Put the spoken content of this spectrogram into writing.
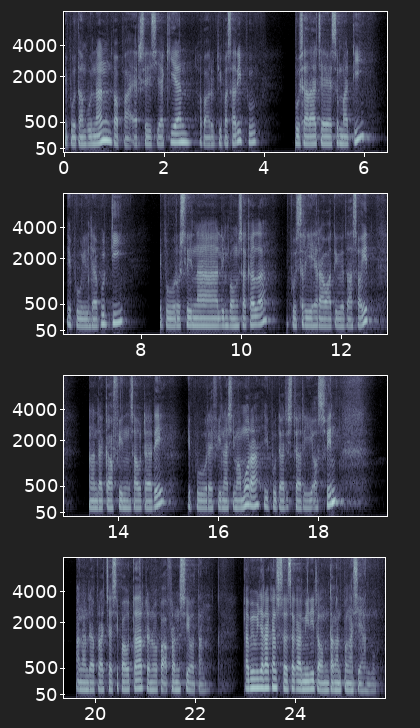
Ibu Tambunan, Bapak RC Siagian, Bapak Rudi Pasaribu, Ibu Sarah Jaya Sumadi, Ibu Linda Budi, Ibu Ruslina Limbong Sagala, Ibu Sri Herawati Witasoid, Ananda Kavin Saudare, Ibu Revina Simamora, Ibu Daris dari Osvin, Ananda Praja Sipautar, dan Bapak Frans Siotang. Kami menyerahkan saudara kami ini dalam tangan pengasihanmu.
